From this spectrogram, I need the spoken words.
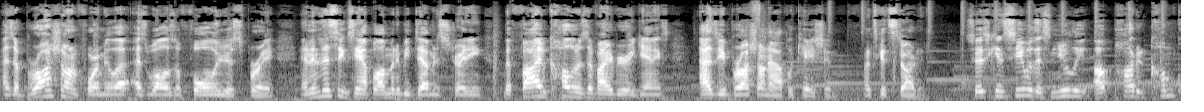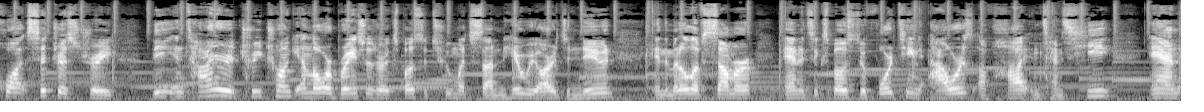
as a brush-on formula, as well as a foliar spray. And in this example, I'm gonna be demonstrating the five colors of IV Organics as a brush-on application. Let's get started. So as you can see with this newly up-potted kumquat citrus tree, the entire tree trunk and lower branches are exposed to too much sun. And here we are, it's noon in the middle of summer and it's exposed to 14 hours of hot, intense heat. And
